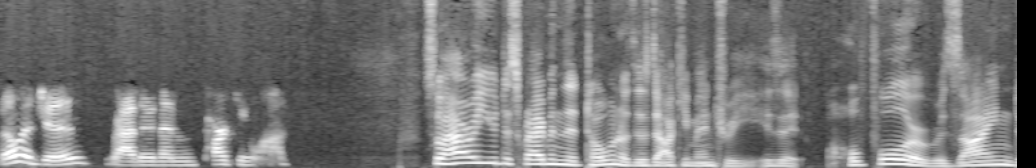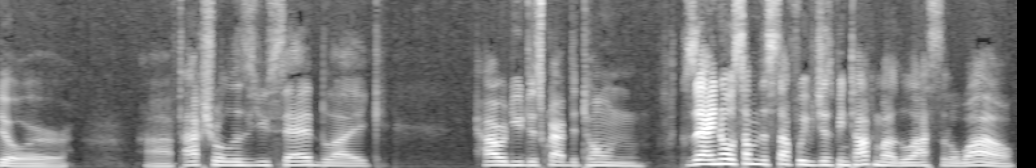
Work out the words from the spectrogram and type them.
villages rather than parking lots. So how are you describing the tone of this documentary? Is it hopeful or resigned or uh, factual, as you said? Like, how would you describe the tone? Because I know some of the stuff we've just been talking about the last little while.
